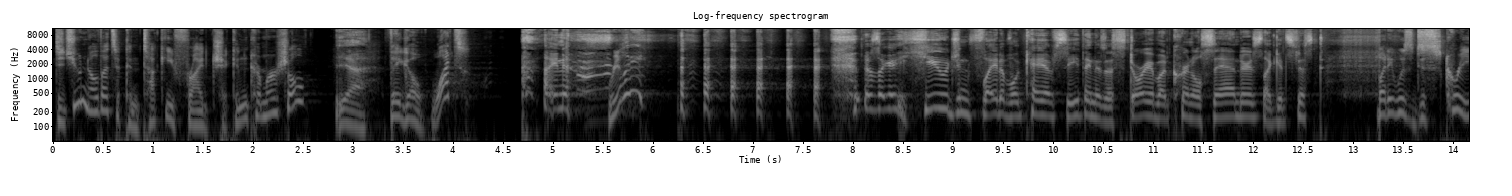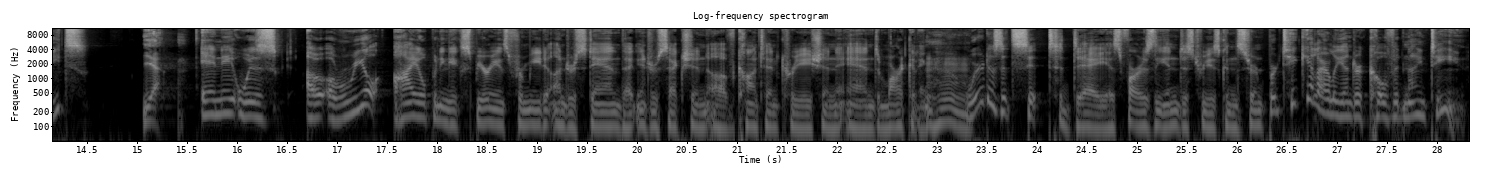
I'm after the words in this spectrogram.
Did you know that's a Kentucky Fried Chicken commercial? Yeah. They go, What? I know. Really? There's like a huge inflatable KFC thing. There's a story about Colonel Sanders. Like it's just, But it was discreet, yeah. and it was a, a real eye opening experience for me to understand that intersection of content creation and marketing. Mm-hmm. Where does it sit today as far as the industry is concerned, particularly under COVID 19?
